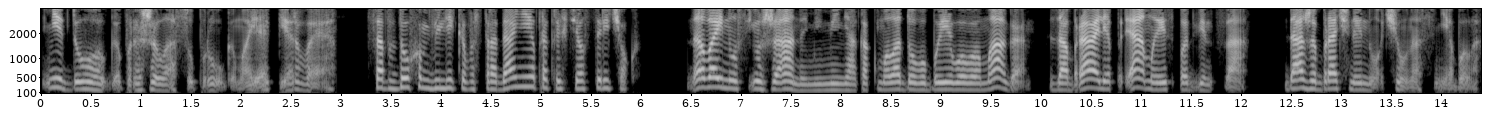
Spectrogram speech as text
«Недолго прожила супруга моя первая», со вздохом великого страдания прокряхтел старичок. На войну с южанами меня, как молодого боевого мага, забрали прямо из-под венца. Даже брачной ночи у нас не было.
